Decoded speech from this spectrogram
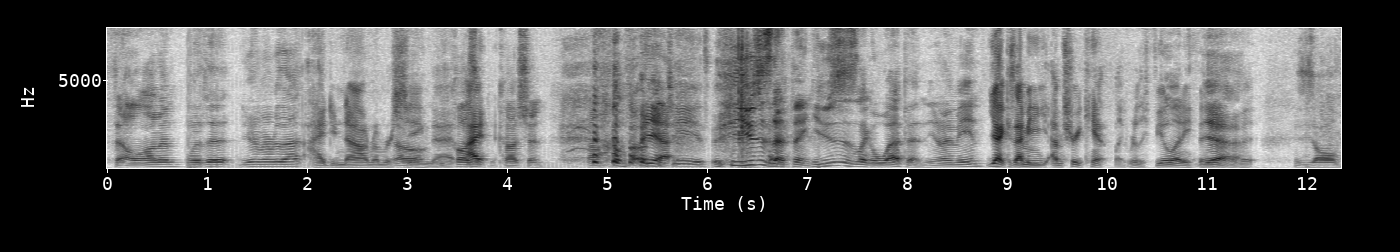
fell on him with it. Do you remember that? I do not remember Oh, seeing that. calls I, it concussion. Um, but yeah, jeez. he uses that thing. He uses it like a weapon. You know what I mean? yeah, because I mean, I'm sure he can't like really feel anything Yeah. out of it. 'Cause he's all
